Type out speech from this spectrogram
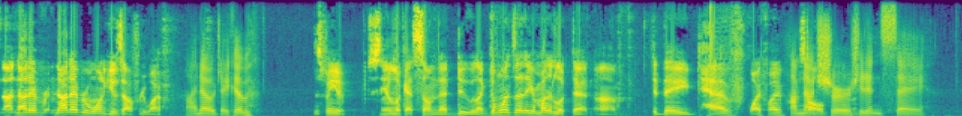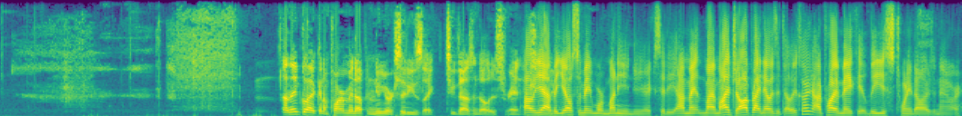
Not not every not everyone gives out free Wi-Fi. I know, Jacob. Just we need to just need to look at some that do. Like the ones that your mother looked at. Um, did they have Wi-Fi? I'm not sure. She didn't say. I think like an apartment up in New York City is like two thousand dollars rent. Oh yeah, but you also make more money in New York City. I my my, my job right now is a deli clerk. I probably make at least twenty dollars an hour.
